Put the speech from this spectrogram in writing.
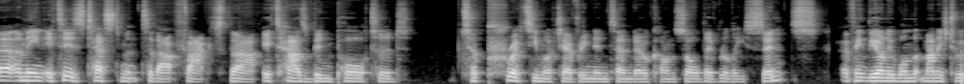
Uh, I mean, it is testament to that fact that it has been ported to pretty much every Nintendo console they've released since. I think the only one that managed to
